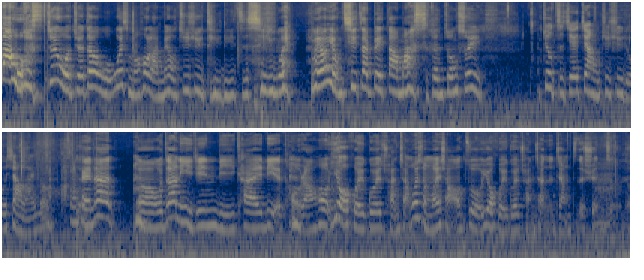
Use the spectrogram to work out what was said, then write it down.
骂我。所以我觉得我为什么后来没有继续提离职，是因为没有勇气再被大骂十分钟，所以就直接这样继续留下来了。OK，那。呃，我知道你已经离开猎头，然后又回归传产，为什么会想要做又回归传产的这样子的选择呢？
